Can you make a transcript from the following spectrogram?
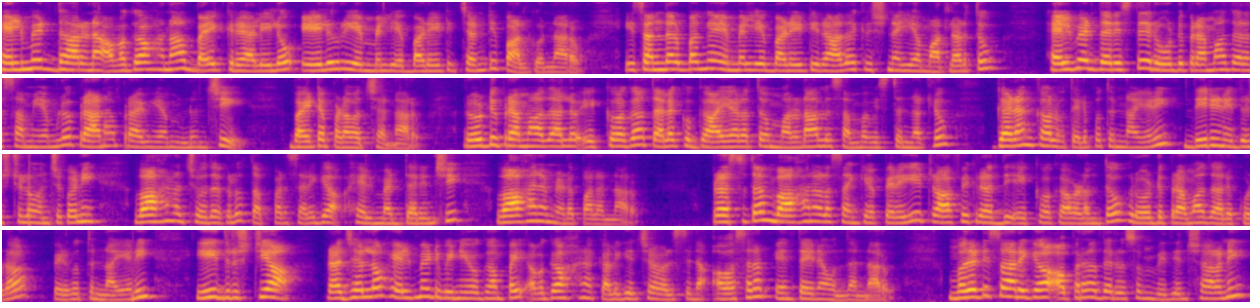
Helmet ధారణ అవగాహన bike ర్యాలీలో ఏలూరు ఎమ్మెల్యే బడేటి చంటి పాల్గొన్నారు. ఈ సందర్భంగా ఎమ్మెల్యే బడేటి రాధాకృష్ణయ్య మాట్లాడుతూ హెల్మెట్ ధరిస్తే రోడ్డు ప్రమాదాల సమయంలో ప్రాణప్రాయం నుంచి బయటపడవచ్చన్నారు. రోడ్డు ప్రమాదాల్లో ఎక్కువగా తలకు గాయాలతో మరణాలు సంభవిస్తున్నట్లు గణాంకాలు తెలుపుతున్నాయని దీనిని దృష్టిలో ఉంచుకొని వాహన చోదకులు తప్పనిసరిగా హెల్మెట్ ధరించి వాహనం నడపాలన్నారు. ప్రస్తుతం వాహనాల సంఖ్య పెరిగి ట్రాఫిక్ రద్దీ ఎక్కువ కావడంతో రోడ్డు ప్రమాదాలు కూడా పెరుగుతున్నాయని ఈ దృష్ట్యా ప్రజల్లో హెల్మెట్ వినియోగంపై అవగాహన కలిగించవలసిన అవసరం ఎంతైనా ఉందన్నారు. మొదటిసారిగా అపరాధ రుసుం విధించాలని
